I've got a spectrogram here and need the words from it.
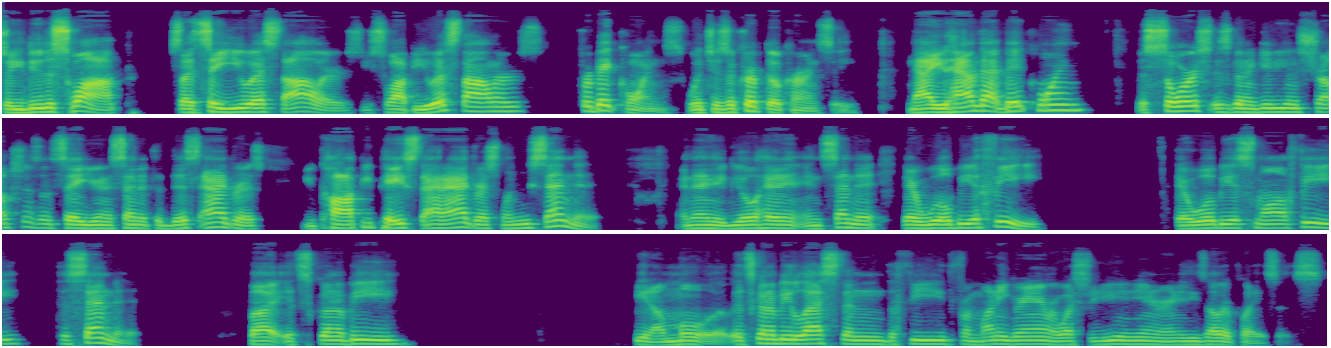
So you do the swap. So let's say US dollars. You swap US dollars for Bitcoins, which is a cryptocurrency. Now you have that Bitcoin. The source is going to give you instructions and say you're going to send it to this address. You copy paste that address when you send it. And then you go ahead and send it. There will be a fee. There will be a small fee to send it, but it's going to be, you know, more, it's going to be less than the fee from MoneyGram or Western Union or any of these other places.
